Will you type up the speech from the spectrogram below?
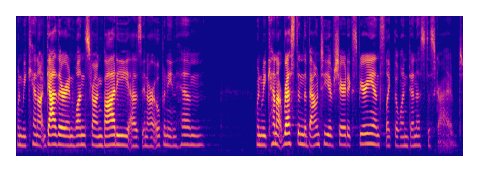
when we cannot gather in one strong body as in our opening hymn, when we cannot rest in the bounty of shared experience like the one Dennis described,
